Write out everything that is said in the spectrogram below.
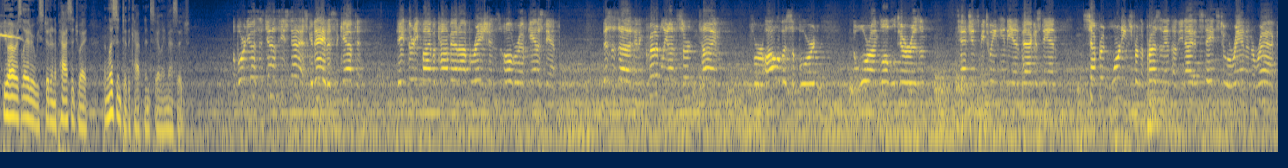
A few hours later, we stood in a passageway and listened to the captain's daily message. Aboard USS John C. Stennis. Good day. This is the captain. Day 35 of combat operations over Afghanistan. This is a, an incredibly uncertain time for all of us aboard. The war on global terrorism, tensions between India and Pakistan, separate warnings from the President of the United States to Iran and Iraq.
